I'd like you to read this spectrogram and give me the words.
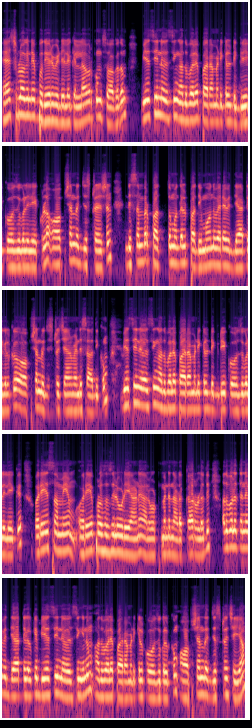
എച്ച് ബ്ലോഗിന്റെ പുതിയൊരു വീഡിയോയിലേക്ക് എല്ലാവർക്കും സ്വാഗതം. ബി എസ് സി നഴ്സിംഗ് അതുപോലെ പാരാമെഡിക്കൽ ഡിഗ്രി കോഴ്സുകളിലേക്കുള്ള ഓപ്ഷൻ രജിസ്ട്രേഷൻ ഡിസംബർ പത്ത് മുതൽ പതിമൂന്ന് വരെ വിദ്യാർത്ഥികൾക്ക് ഓപ്ഷൻ രജിസ്റ്റർ ചെയ്യാൻ വേണ്ടി സാധിക്കും. ബി എസ് സി നഴ്സിംഗ് അതുപോലെ പാരാമെഡിക്കൽ ഡിഗ്രി കോഴ്സുകളിലേക്ക് ഒരേ സമയം ഒരേ പ്രോസസ്സിലൂടെയാണ് അലോട്ട്മെന്റ് നടക്കാറുള്ളത്. അതുപോലെ തന്നെ വിദ്യാർത്ഥികൾക്ക് ബി എസ് സി നഴ്സിംഗിനും അതുപോലെ പാരാമെഡിക്കൽ കോഴ്സുകൾക്കും ഓപ്ഷൻ രജിസ്റ്റർ ചെയ്യാം.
